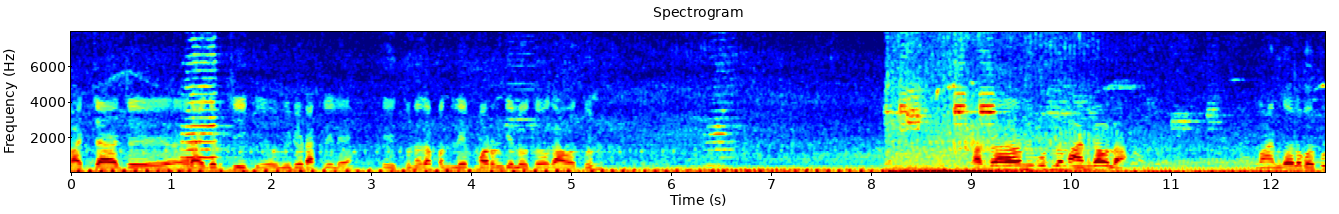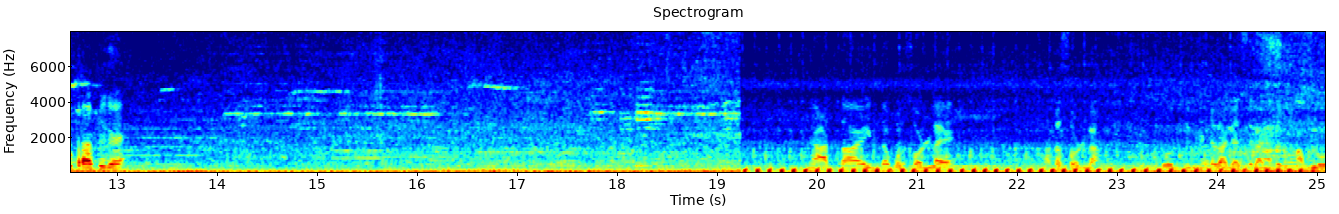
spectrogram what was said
लास्टच्या जे रायगडची व्हिडिओ टाकलेली आहे. ते इथूनच आपण लेप मारून गेलो होतो गावातून. आता मी पोचलो माणगावला. माणगावला भरपूर ट्रॅफिक आहे. मी आता इंदापूर सोडला आहे आता सोडला. दोन तीन मिनटं झाले असेल आणि थांबलो.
